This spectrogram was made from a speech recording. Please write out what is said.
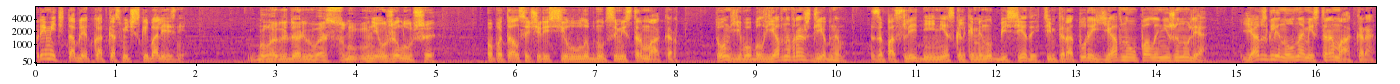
примите таблетку от космической болезни. «Благодарю вас, мне уже лучше», — попытался через силу улыбнуться мистер Маккар. Тон его был явно враждебным. За последние несколько минут беседы температура явно упала ниже нуля. Я взглянул на мистера Маккара,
